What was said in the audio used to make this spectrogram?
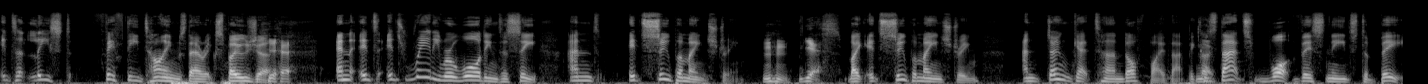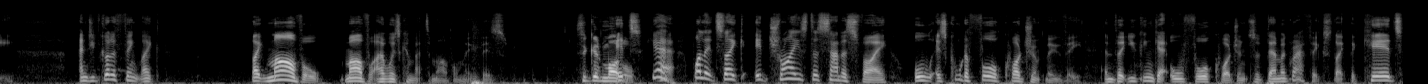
it's at least fifty times their exposure. Yeah. and it's it's really rewarding to see, and it's super mainstream. Yes, Like it's super mainstream, and don't get turned off by that because No. that's what this needs to be. And you've got to think like, like Marvel. Marvel. I always come back to Marvel movies. It's a good model. It's yeah. Well, it's like it tries to satisfy all. It's called a four quadrant movie, and that you can get all four quadrants of demographics, like the kids,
